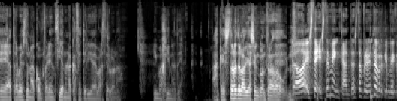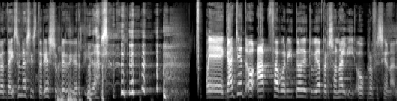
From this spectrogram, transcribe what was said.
Eh, a través de una conferencia en una cafetería de Barcelona. Imagínate. ¿A que esto no te lo habías encontrado aún? No, este, este me encanta, esta pregunta, porque me contáis unas historias súper divertidas. Eh, ¿Gadget o app favorito de tu vida personal y o profesional?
